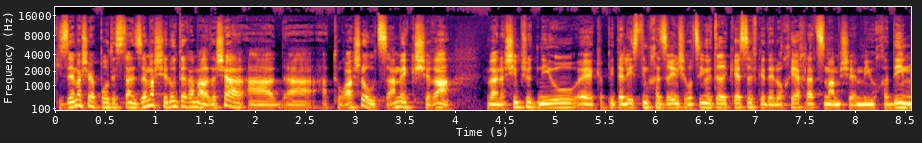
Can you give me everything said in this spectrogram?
כי זה מה שהפרוטסטנט, זה מה שלותר אמר, זה שהתורה שלו הוצאה מהקשרה, ואנשים פשוט נהיו אה, קפיטליסטים חזירים שרוצים יותר כסף כדי להוכיח לעצמם שהם מיוחדים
